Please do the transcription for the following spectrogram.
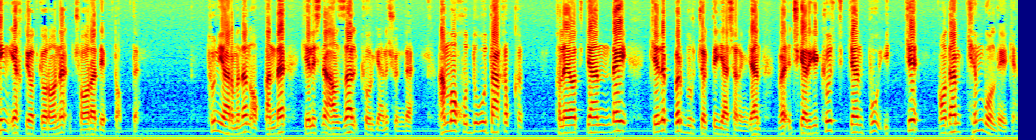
eng ehtiyotkorona chora deb topdi. Tun yarmidan oqqanda kelishni afzal ko'rgani shunda. Ammo xuddi u taqib qilayotganday kelib bir burchakda yashiringan va ichkariga ko'z tikkan bu ikki odam kim bo'ldi ekan?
